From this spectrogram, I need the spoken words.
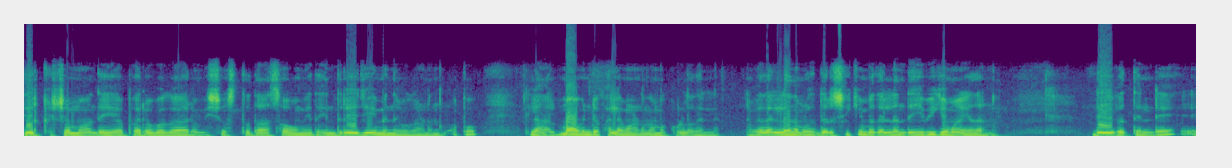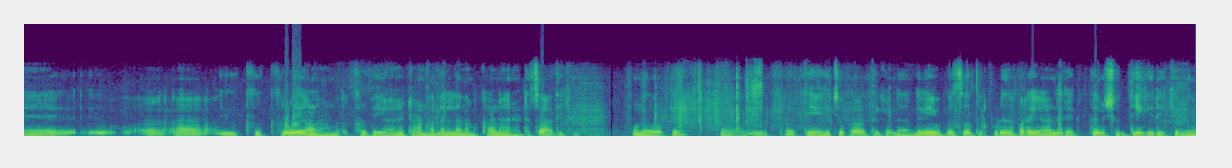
ദീർഘക്ഷമ ദയ പരോപകാരം വിശ്വസ്തത സൗമ്യത ഇന്ദ്രിയജയം എന്നിവ കാണുന്നു. അപ്പോൾ ഇതിൽ ആത്മാവിന്റെ ഫലമാണ് നമുക്കുള്ളതല്ല. അപ്പോൾ അതെല്ലാം നമ്മൾ ദർശിക്കുമ്പോൾ അതെല്ലാം ദൈവികമായതാണ്. ദൈവത്തിന്റെ കൃപകളാണ് കൃപയായിട്ടാണ് അതെല്ലാം നമുക്ക് കാണാനായിട്ട് സാധിക്കുന്നത് അതുകൊണ്ട് നമുക്ക് പ്രത്യേകിച്ച് പ്രാർത്ഥിക്കേണ്ടതാണ് ദൈവപുസ്തകത്തിൽ കൂടി പറയാണ്ട് രക്തം ശുദ്ധീകരിക്കുന്നു.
